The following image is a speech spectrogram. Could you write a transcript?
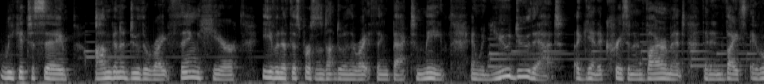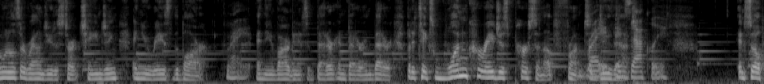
we get to say, I'm going to do the right thing here, even if this person's not doing the right thing back to me. And when you do that, again, it creates an environment that invites everyone else around you to start changing and you raise the bar. Right. And the environment gets better and better and better. But it takes one courageous person up front to right, do that. Exactly. And so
